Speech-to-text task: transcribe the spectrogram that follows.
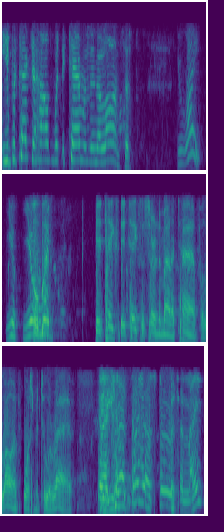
you protect your house with the cameras and the alarm system. You're right. You you're Oh, but right. It takes it takes a certain amount of time for law enforcement to arrive. Can I, And can I tell you a story tonight?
